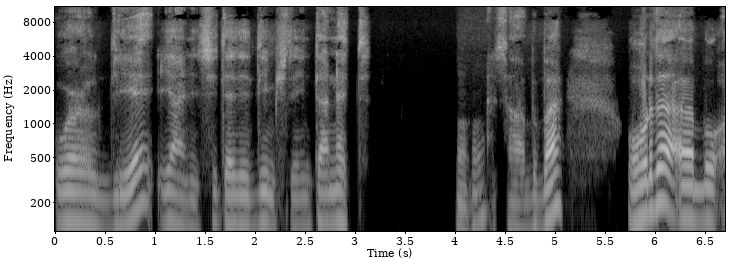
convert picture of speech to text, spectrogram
World diye yani site dediğim işte internet hı hı. hesabı var. Orada e, bu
